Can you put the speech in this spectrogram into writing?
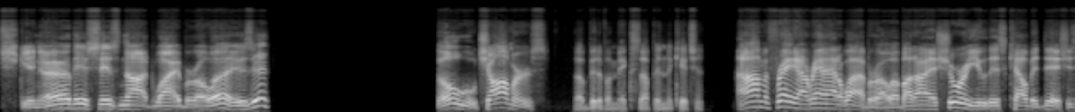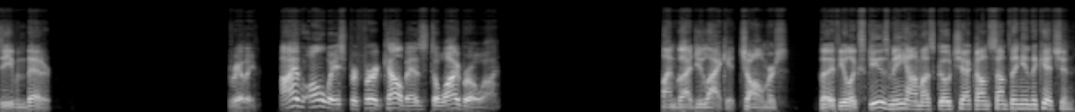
Skinner, this is not Wybroa, is it? Oh, Chalmers. A bit of a mix-up in the kitchen. I'm afraid I ran out of Wybroa, but I assure you this Calbid dish is even better. Really? I've always preferred Calbez to Wybroa. I'm glad you like it, Chalmers. But if you'll excuse me, I must go check on something in the kitchen.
